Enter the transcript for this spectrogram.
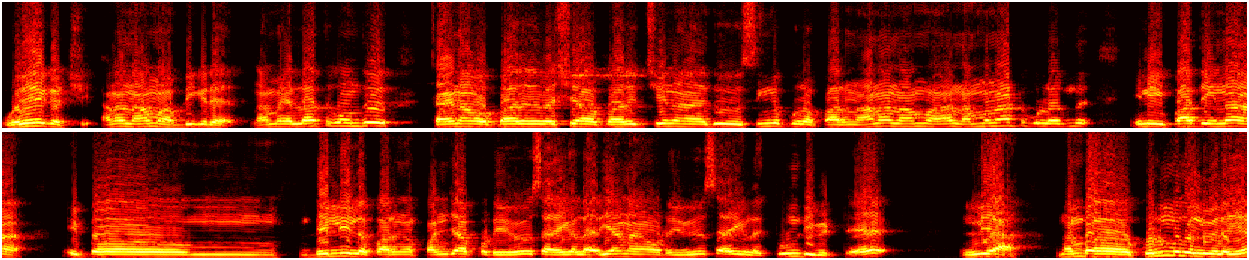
ஒரே கட்சி. ஆனா நாம அப்படி கிடையாது. நம்ம எல்லாத்துக்கும் வந்து சைனாவை பாரு ரஷ்யாவை பாரு சீனா இது சிங்கப்பூரை பாரு ஆனா நாம நம்ம நாட்டுக்குள்ள இருந்து இன்னைக்கு பாத்தீங்கன்னா இப்போ டெல்லியில பாருங்க பஞ்சாபுடைய விவசாயிகள் ஹரியானாவுடைய விவசாயிகளை தூண்டி விட்டு இல்லையா? நம்ம கொள்முதல் விலைய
